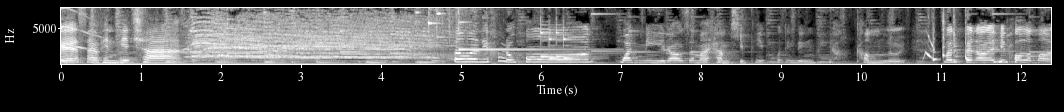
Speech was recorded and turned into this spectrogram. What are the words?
เกรซอภินพิชชา สวัสดีค่ะทุกคน วันนี้เราจะมาทำคลิปที่พูดจริงๆไม่อยากทำเลย มันเป็นอะไรที่ทรมาน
